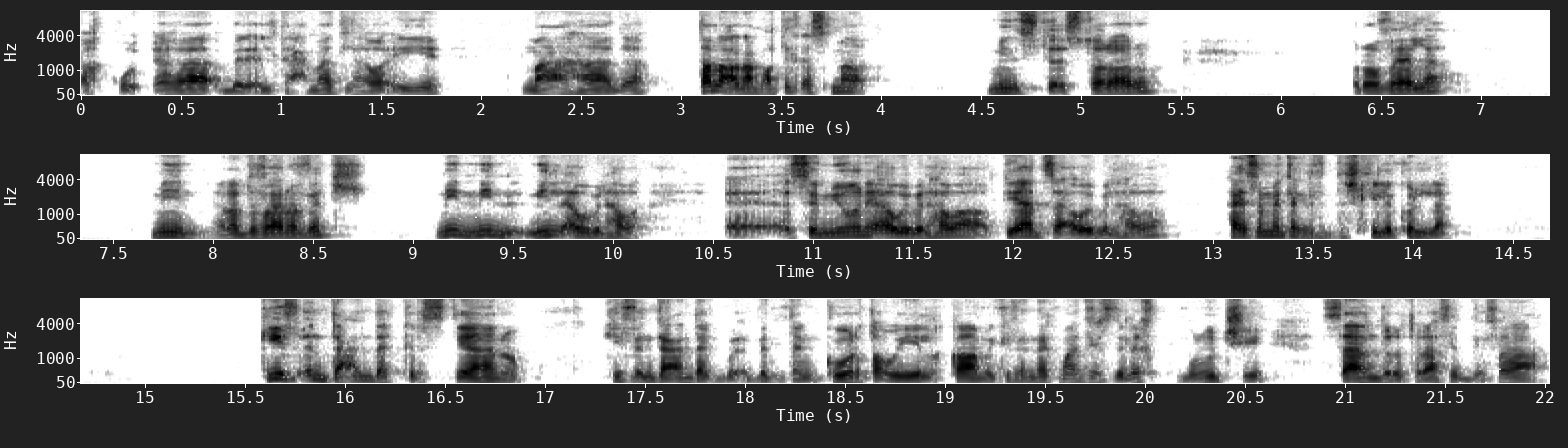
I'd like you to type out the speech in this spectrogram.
اقوياء بالالتحامات الهوائية. مع هذا طلع أنا بعطيك أسماء. مين ستورارو روفيلا مين؟ رادوفانوفيتش مين مين مين القوي بالهواء آه، سيميوني قوي بالهواء بياتزا قوي بالهواء هاي سميت لك في التشكيلة كلها. كيف أنت عندك كريستيانو؟ كيف أنت عندك بنتنكور طويل قامة؟ كيف عندك ماتيس ديليخت بونوتشي ساندرو ثلاثي الدفاع؟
